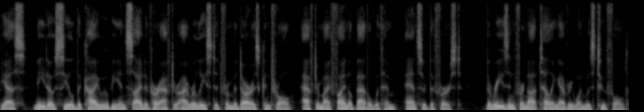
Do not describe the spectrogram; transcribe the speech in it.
Yes, Mito sealed the Kyuubi inside of her after I released it from Madara's control, after my final battle with him, answered the first. The reason for not telling everyone was twofold.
